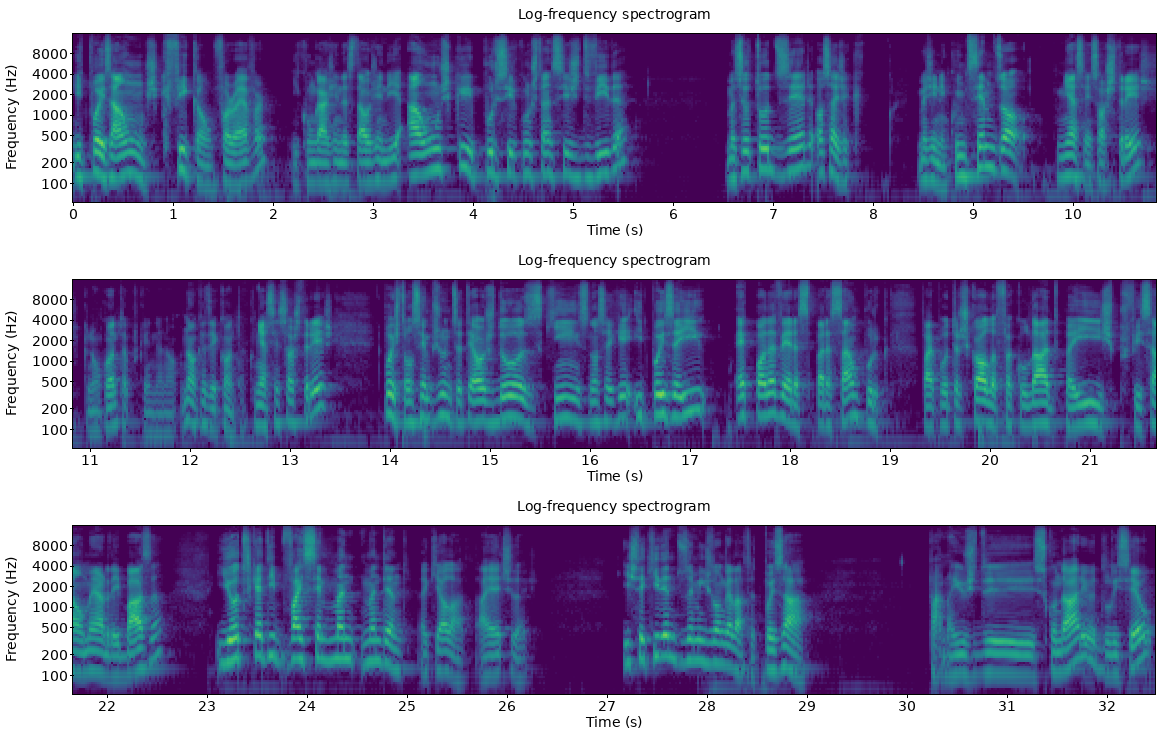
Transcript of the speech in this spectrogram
E depois há uns que ficam forever, e com um gajo ainda está hoje em dia. Há uns que, por circunstâncias de vida, mas eu estou a dizer, ou seja, que, imaginem, conhecemos, conhecem só os três, que não conta, porque ainda não. Não, quer dizer, conta. Conhecem só os três, depois estão sempre juntos até aos 12, 15, não sei o quê, e depois aí é que pode haver a separação, porque vai para outra escola, faculdade, país, profissão, merda e base e outros que é tipo, vai sempre man mantendo aqui ao lado. Há estes dois. Isto aqui dentro dos amigos de longa data. Depois há pá, meios de secundário, de liceu,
